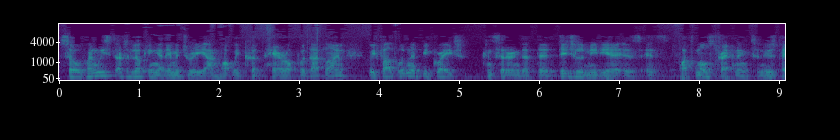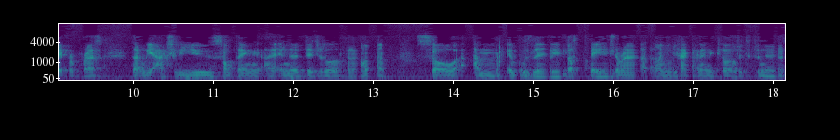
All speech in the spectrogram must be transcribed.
So when we started looking at imagery and what we could pair up with that line, we felt wouldn't it be great considering that the digital media is, is what's most threatening to newspaper press, that we actually use something uh, in the digital phenomenon. So um, it was literally just based around that line you can't get any closer to the news.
